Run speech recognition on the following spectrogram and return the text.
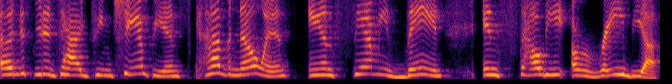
undisputed tag team champions, Kevin Owens and Sami Zayn in Saudi Arabia.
